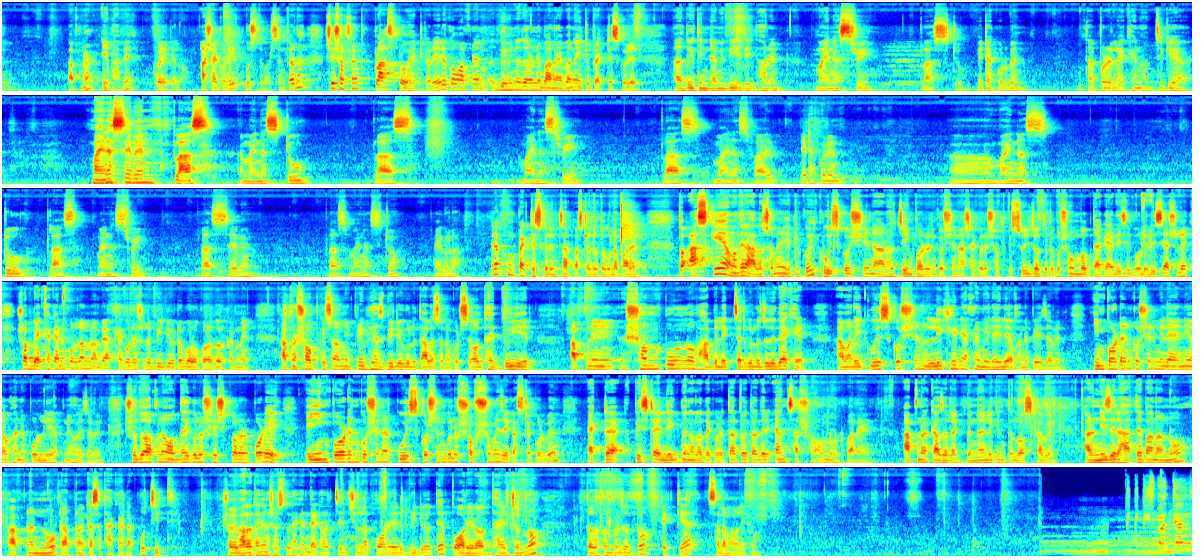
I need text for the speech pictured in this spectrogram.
আপনার এভাবে হয়ে গেল। আশা করি বুঝতে পারছেন। কারণ সে সবসময় প্লাস প্রোভাইড করে। এরকম আপনি বিভিন্ন ধরনের বানায় বানায় একটু প্র্যাকটিস আহ, দুই তিনটা আমি দিয়ে দিই। ধরেন মাইনাস থ্রি প্লাস টু এটা করবেন। তারপরে লেখেন হচ্ছে গিয়া minus seven plus minus two plus minus three plus minus five এটা করেন minus two plus minus three plus seven plus minus two এগুলো। এরকম প্র্যাকটিস করেন, চার পাঁচটা যতগুলো পারেন। তো আজকে আমাদের আলোচনায় এটুকুই কুইজ কোশ্চেন আর হচ্ছে ইম্পর্টেন্ট কোশ্চেন আশা করে সব কিছুই যতটুকু সম্ভব দেখায় দিয়েছি বলে দিয়েছি আসলে সব ব্যাখ্যা কেন করলাম না? ব্যাখ্যা করে আসলে ভিডিওটা বড় করা দরকার নাই। আপনার সব কিছু আমি প্রিভিয়াস ভিডিওগুলোতে আলোচনা করছি। অধ্যায় দুইয়ের আপনি সম্পূর্ণভাবে লেকচারগুলো যদি দেখেন, আমার এই কুইজ কোশ্চেন লিখে নিয়ে আপনি মিলাইলে ওখানে পেয়ে যাবেন। ইম্পর্ট্যান্ট কোশ্চেন মিলাই নিয়ে ওখানে পড়লেই আপনি হয়ে যাবেন। শুধু আপনি অধ্যায়গুলো শেষ করার পরে এই ইম্পর্ট্যান্ট কোশ্চেন আর কুইজ কোশ্চেনগুলো সবসময় যে কাজটা করবেন, একটা পৃষ্ঠায় লিখবেন আলাদা করে, তারপরে তাদের অ্যান্সার সহ নোট বানায়েন। আপনার কাজে লাগবে নাহলে কিন্তু লস খাবেন। আর নিজের হাতে বানানো আপনার নোট আপনার কাছে থাকাটা উচিত। সবাই ভালো থাকেন, সুস্থ থাকেন, দেখা হচ্ছে ইনশাল্লাহ পরের ভিডিওতে পরের অধ্যায়ের জন্য। ততক্ষণ পর্যন্ত টেক কেয়ার আসসালামু আলাইকুম But my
